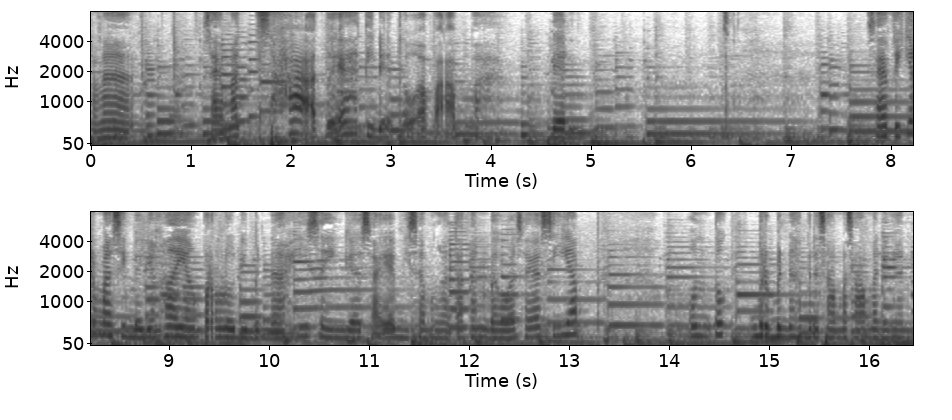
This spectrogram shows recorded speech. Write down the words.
karena saya mat saat tuh ya tidak tahu apa-apa dan saya pikir masih banyak hal yang perlu dibenahi sehingga saya bisa mengatakan bahwa saya siap untuk berbenah bersama-sama dengan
